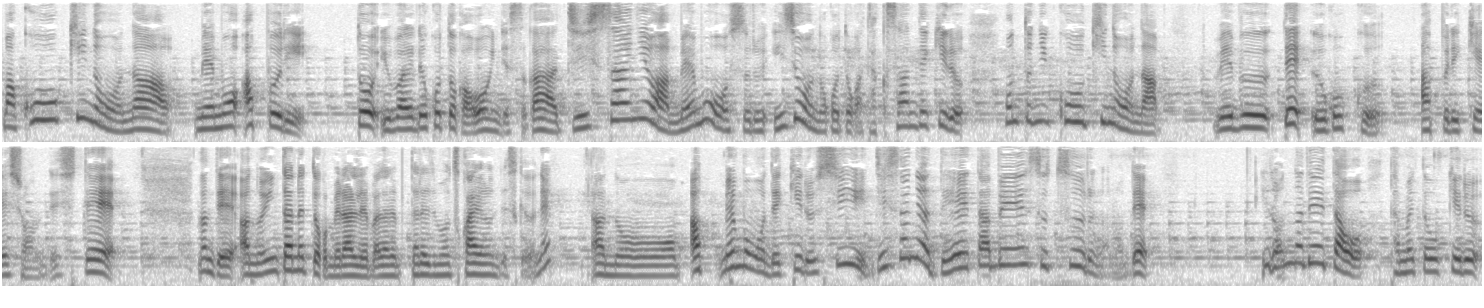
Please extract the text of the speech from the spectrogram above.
まあ、高機能なメモアプリと言われることが多いんですが実際にはメモをする以上のことがたくさんできる本当に高機能なウェブで動くアプリケーションでしてなんであのインターネットが見られれば誰でも使えるんですけどね。あのあメモもできるし実際にはデータベースツールなのでいろんなデータを貯めておける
